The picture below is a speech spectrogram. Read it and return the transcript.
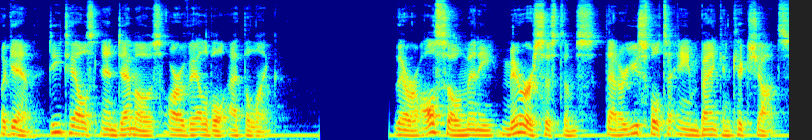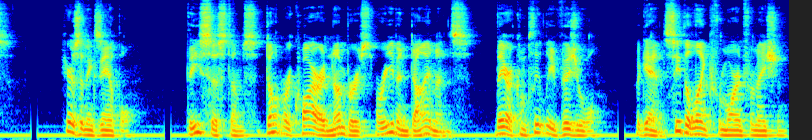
Again, details and demos are available at the link. There are also many mirror systems that are useful to aim bank and kick shots. Here's an example. These systems don't require numbers or even diamonds. They are completely visual. Again, see the link for more information.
